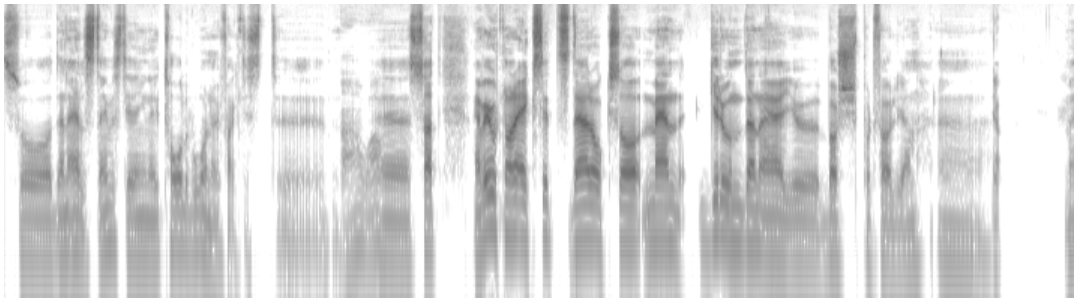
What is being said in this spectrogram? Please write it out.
Så den äldsta investeringen är ju 12 år nu faktiskt. Eh, Ah, wow. Eh, Så att, men vi har gjort några exits där också, men grunden är ju börsportföljen. Eh, Ja. Men,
